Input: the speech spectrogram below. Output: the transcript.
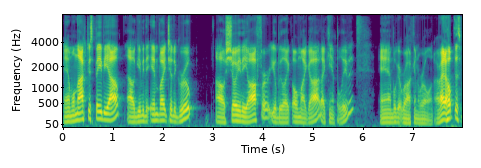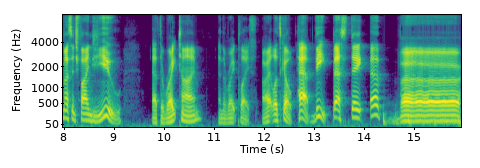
and we'll knock this baby out. I'll give you the invite to the group. I'll show you the offer. You'll be like, oh my God, I can't believe it. And we'll get rocking and rolling. All right. I hope this message finds you at the right time and the right place. All right. Let's go. Have the best day ever.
